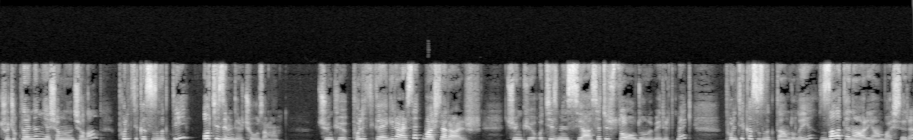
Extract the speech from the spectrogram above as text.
Çocuklarının yaşamını çalan politikasızlık değil, otizmdir çoğu zaman. Çünkü politikaya girersek başlar ağrır. Çünkü otizmin siyaset üstü olduğunu belirtmek, politikasızlıktan dolayı zaten ağrıyan başları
